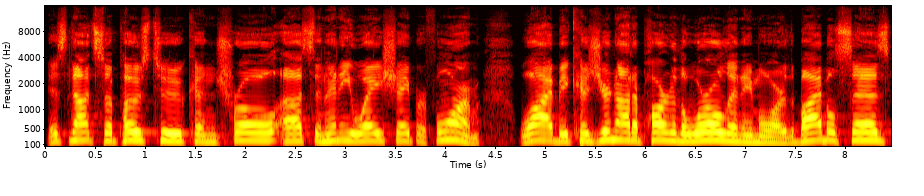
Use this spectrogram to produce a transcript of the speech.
It's not supposed to control us in any way, shape, or form. Why? Because you're not a part of the world anymore. The Bible says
